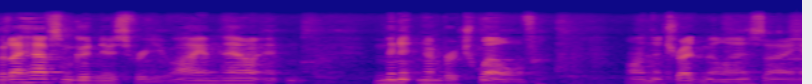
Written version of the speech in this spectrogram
But I have some good news for you. I am now at minute number 12 on the treadmill as I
